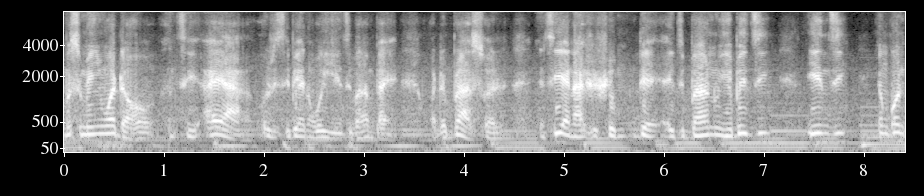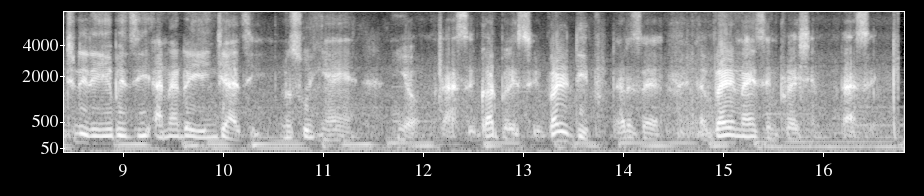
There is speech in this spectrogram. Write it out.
Muslim, what the whole, and see, I are, or the way is by or the brass, and see, and I should the Edibanu, Yabezi, Yenzi, and continue the Yabezi, another Yenjazi, no so here. Yo, that's it. God bless you. Very deep. That is a, a very nice impression. That's it.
